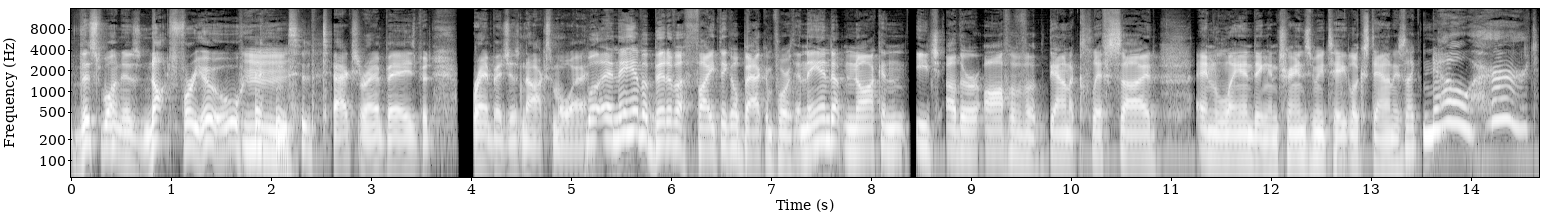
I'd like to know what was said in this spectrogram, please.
"This one is not for you," and attacks Rampage. But Rampage just knocks him away. Well, and they have a bit of a fight. They go back and forth, and they end up knocking each other off of a down a cliffside and landing. And Transmutate looks down. He's like, "No, hurt,"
